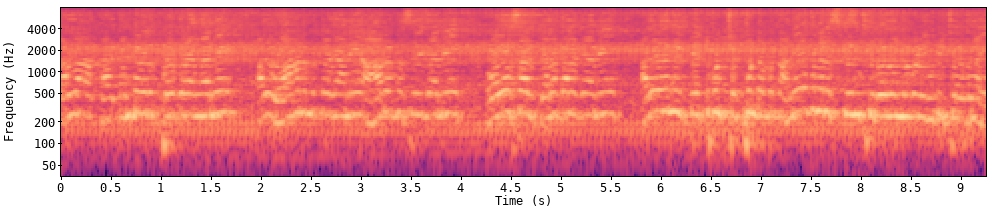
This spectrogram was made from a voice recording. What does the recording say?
కళ్ళ కంటి వెలుగు ప్రోగ్రాం కానీ అదే వాహన మిత్ర కానీ ఆరోగ్యశ్రీ కానీ వైఎస్ఆర్ జలకళ కానీ అదేవిధంగా పెట్టుకుని పెట్టుకుంటూ అనేకమైన స్కీమ్స్ ఈ రోజు కూడా ఇంటికి చేరుతున్నాయి.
